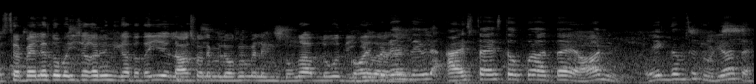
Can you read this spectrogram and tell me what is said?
इससे पहले तो भाई शक्ल नहीं दिखाता था ये लास्ट वाले ब्लॉग में मैं लिंक दूँगा आप लोगों को कॉन्फिडेंस लेवल आहिस्ता आहिस्ता ऊपर आता है यार एकदम से थोड़ी आता है।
